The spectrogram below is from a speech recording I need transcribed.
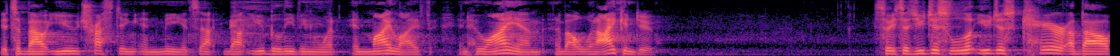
It's about you trusting in me. It's about you believing in what in my life and who I am and about what I can do. So he says you just look you just care about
